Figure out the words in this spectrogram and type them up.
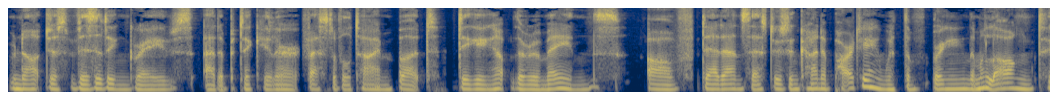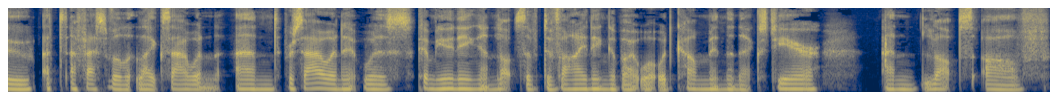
not just visiting graves at a particular festival time, but digging up the remains of dead ancestors and kind of partying with them, bringing them along to a, a, festival like Samhain. And for Samhain, it was communing and lots of divining about what would come in the next year and lots of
